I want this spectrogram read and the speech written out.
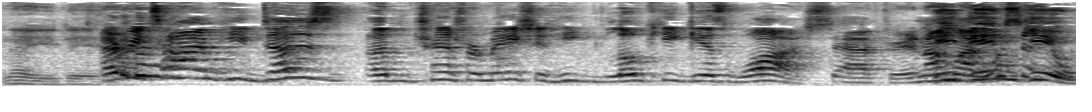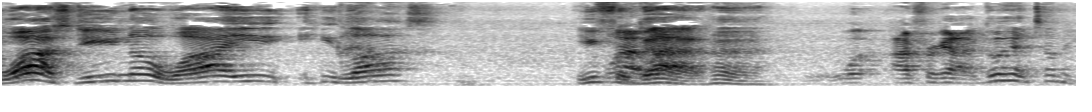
No, you did. Every time he does a transformation, he low key gets washed after. And I'm he like, didn't what's get washed. Do you know why he, he lost? You Why- forgot, huh? What, I forgot. Go ahead, tell me.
